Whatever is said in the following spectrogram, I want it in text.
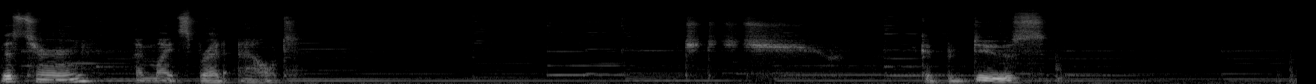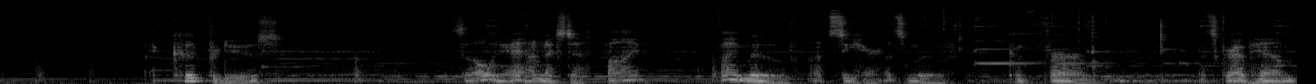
this turn, I might spread out. I could produce. Could produce. So, oh yeah, I'm next to five. If I move, let's see here. Let's move. Confirm. Let's grab him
